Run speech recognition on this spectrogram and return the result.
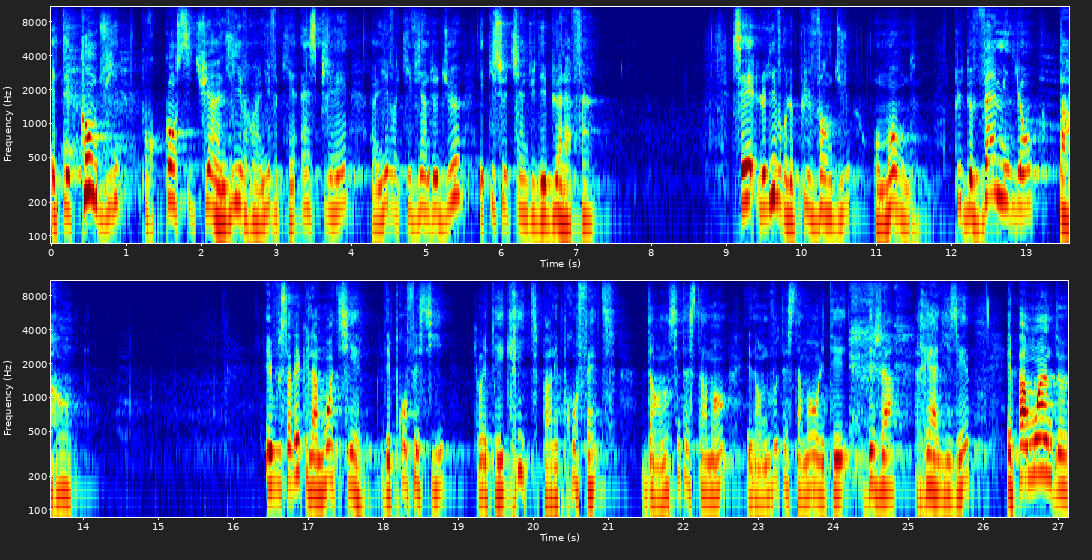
été conduits pour constituer un livre, un livre qui est inspiré, un livre qui vient de Dieu et qui se tient du début à la fin. C'est le livre le plus vendu au monde, plus de 20 millions par an. Et vous savez que la moitié des prophéties qui ont été écrites par les prophètes dans l'Ancien Testament et dans le Nouveau Testament ont été déjà réalisées, et pas moins de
